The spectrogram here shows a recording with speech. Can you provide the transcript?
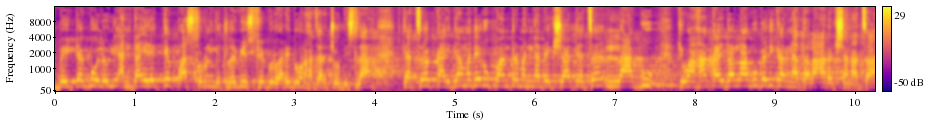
बैठक बोलवली आणि डायरेक्ट ते पास करून घेतलं वीस फेब्रुवारी दोन हजार चोवीसला. त्याचं कायद्यामध्ये रूपांतर म्हणण्यापेक्षा त्याचं लागू किंवा हा कायदा लागू कधी करण्यात आला आरक्षणाचा?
